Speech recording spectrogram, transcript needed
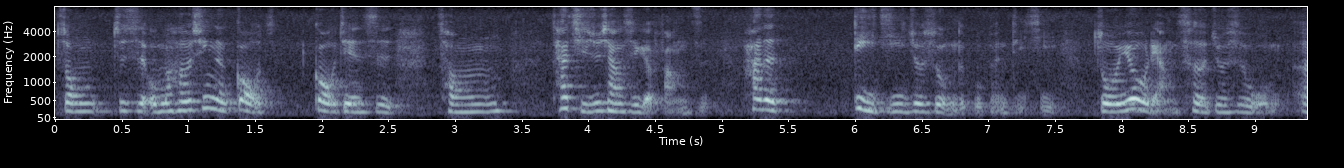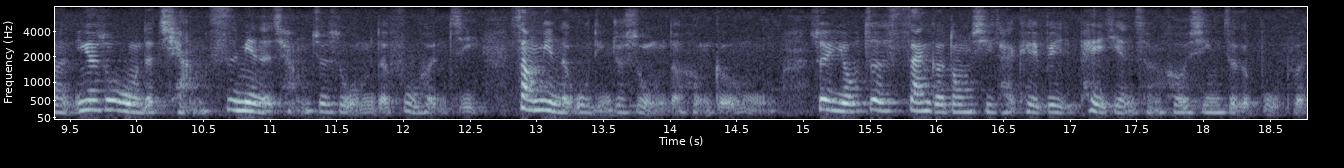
中，就是我们核心的构构建是从它其实像是一个房子，它的。地基就是我们的骨盆底肌，左右两侧就是我们，呃，应该说我们的墙，四面的墙就是我们的腹横肌，上面的屋顶就是我们的横膈膜，所以由这三个东西才可以被配建成核心这个部分。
